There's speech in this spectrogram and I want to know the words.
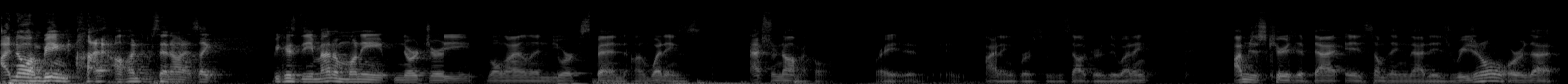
I know I'm being hundred percent honest. Like because the amount of money North Jersey, Long Island, New York spend on weddings is astronomical, right? In, in wedding versus a South Jersey wedding. I'm just curious if that is something that is regional or is that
